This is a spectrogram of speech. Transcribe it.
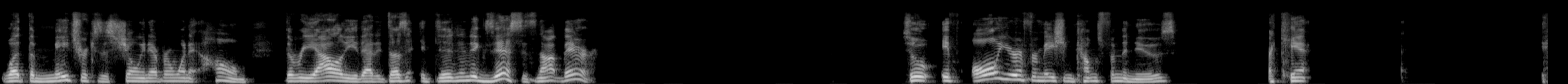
what the matrix is showing everyone at home the reality that it doesn't it didn't exist. It's not there. So if all your information comes from the news i can't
